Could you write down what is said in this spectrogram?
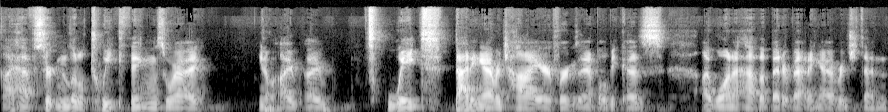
I have certain little tweak things where I, you know, I, I weight batting average higher, for example, because I want to have a better batting average than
